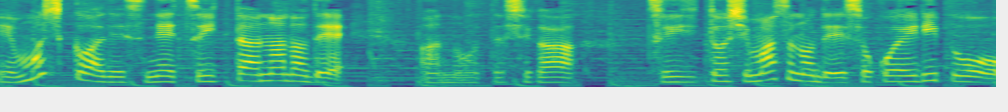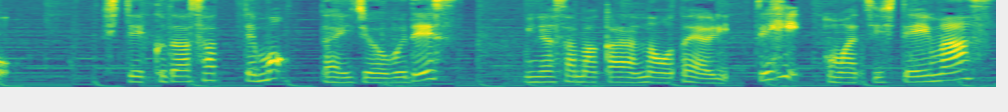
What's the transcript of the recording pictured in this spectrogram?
えもしくはですねツイッターなどであの私がツイートしますのでそこへリプをしてくださっても大丈夫です。皆様からのお便りぜひお待ちしています。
